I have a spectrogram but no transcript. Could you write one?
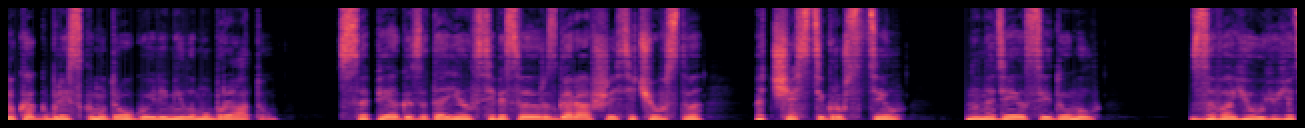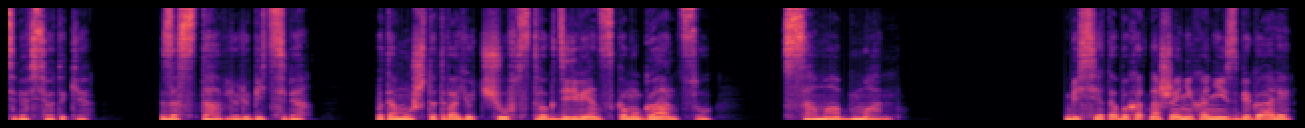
но как к близкому другу или милому брату. Сапега затаил в себе свое разгоравшееся чувство, отчасти грустил, но надеялся и думал, «Завоюю я тебя все-таки, заставлю любить себя, потому что твое чувство к деревенскому ганцу — самообман». Бесед об их отношениях они избегали,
